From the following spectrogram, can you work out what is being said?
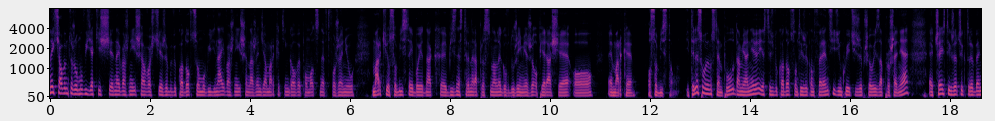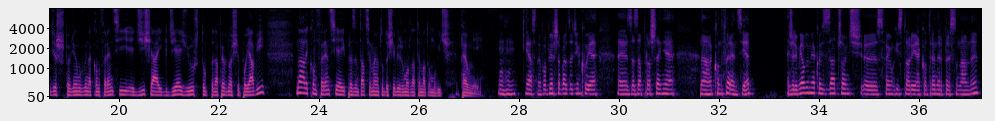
No i chciałbym też omówić jakieś najważniejsze, a właściwie, żeby wykładowcy omówili najważniejsze narzędzia marketingowe pomocne w tworzeniu marki osobistej, bo jednak e, biznes trenera personalnego w dużej mierze opiera się o e, markę osobistą. I tyle słowem wstępu. Damianie, jesteś wykładowcą tejże konferencji. Dziękuję Ci, że przyjąłeś zaproszenie. Część tych rzeczy, które będziesz pewnie mówił na konferencji, dzisiaj gdzieś już tu na pewno się pojawi. No ale konferencje i prezentacje mają to do siebie, że można temat omówić pełniej. Mhm, jasne. Po pierwsze, bardzo dziękuję e, za zaproszenie na konferencję. Jeżeli miałbym jakoś zacząć e, swoją historię jako trener personalny,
